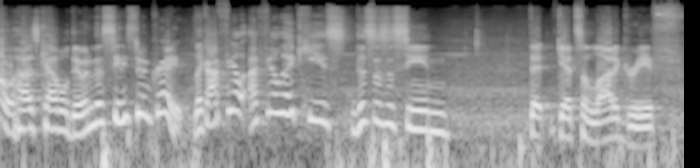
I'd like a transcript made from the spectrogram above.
Oh, how's Cavill doing in this scene? He's doing great. Like I feel, I feel like he's. This is a scene that gets a lot of grief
